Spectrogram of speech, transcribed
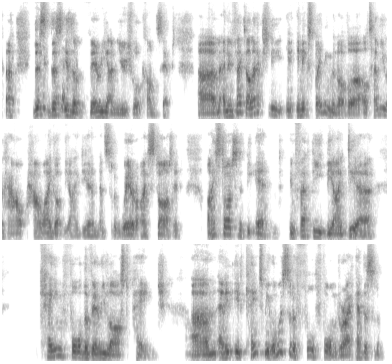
this this is a very unusual concept, um, and in fact, I'll actually, in, in, explaining the novel, I'll tell you how how I got the idea and, and sort of where I started. I started at the end. In fact, the the idea came for the very last page. Um, and it, it, came to me almost sort of full formed, where I had this sort of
